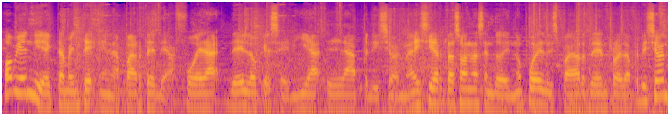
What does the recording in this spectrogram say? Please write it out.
O bien directamente en la parte de afuera de lo que sería la prisión. Hay ciertas zonas en donde no puedes disparar dentro de la prisión.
